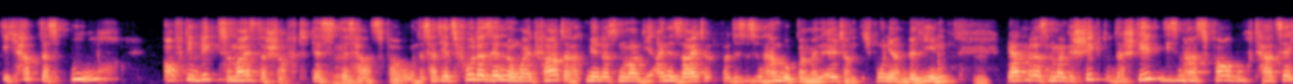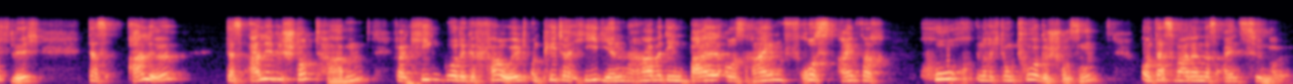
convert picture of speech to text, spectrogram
ich habe das Buch auf dem Weg zur Meisterschaft des, mhm. des HSV. Und das hat jetzt vor der Sendung, mein Vater hat mir das mal die eine Seite, weil das ist in Hamburg bei meinen Eltern, ich wohne ja in Berlin, mhm. der hat mir das mal geschickt und da steht in diesem HSV-Buch tatsächlich, dass alle, dass alle gestoppt haben, weil Kiegen wurde gefault und Peter Hidien habe den Ball aus reinem Frust einfach hoch in Richtung Tor geschossen und das war dann das 1 zu 0.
